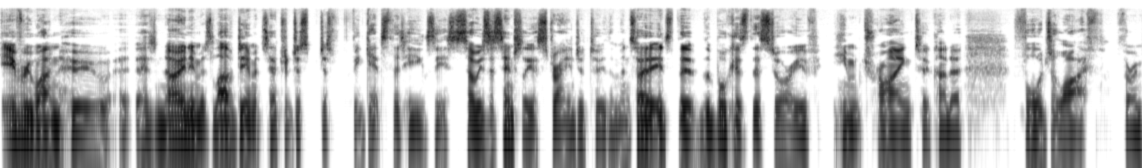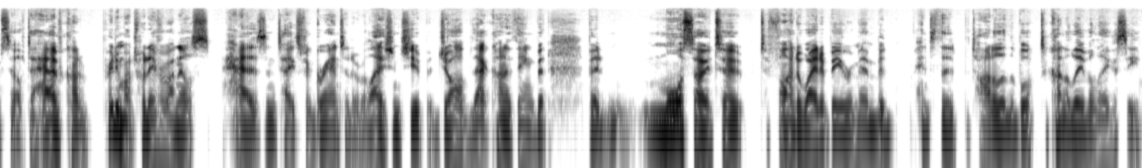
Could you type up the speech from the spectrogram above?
everyone who uh, has known him, has loved him, etc., just just forgets that he exists. So he's essentially a stranger to them. And so it's the the book is the story of him trying to kind of forge a life for himself, to have kind of pretty much what everyone else has and takes for granted, a relationship, a job, that kind of thing. But but more so to to find a way to be remembered. Hence the, the title of the book, to kind of leave a legacy,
